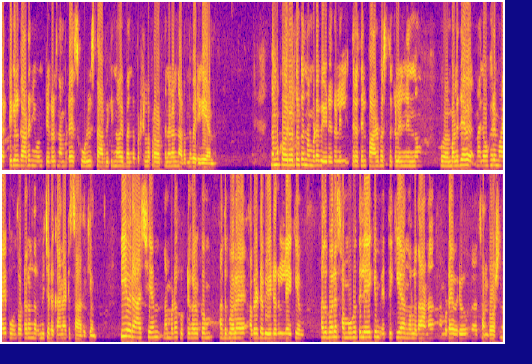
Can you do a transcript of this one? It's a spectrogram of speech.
വെർട്ടിക്കൽ ഗാർഡൻ യൂണിറ്റുകൾ നമ്മുടെ സ്കൂളിൽ സ്ഥാപിക്കുന്നതുമായി ബന്ധപ്പെട്ടുള്ള പ്രവർത്തനങ്ങൾ നടന്നു വരികയാണ്. നമുക്ക് ഓരോരുത്തർക്കും നമ്മുടെ വീടുകളിൽ ഇത്തരത്തിൽ പാഴ്വസ്തുക്കളിൽ നിന്നും വളരെ മനോഹരമായ പൂന്തോട്ടങ്ങൾ നിർമ്മിച്ചെടുക്കാനായിട്ട് സാധിക്കും. ഈ ഒരു ആശയം നമ്മുടെ കുട്ടികൾക്കും അതുപോലെ അവരുടെ വീടുകളിലേക്കും അതുപോലെ സമൂഹത്തിലേക്കും എത്തിക്കുക എന്നുള്ളതാണ് നമ്മുടെ ഒരു സന്തോഷം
